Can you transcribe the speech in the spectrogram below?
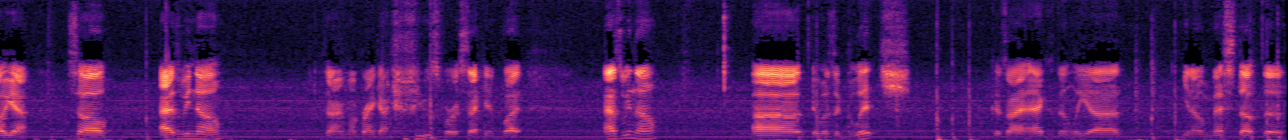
Oh, yeah. So, as we know. Sorry, my brain got confused for a second. But, as we know, uh, it was a glitch. Because I accidentally, uh, you know, messed up the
